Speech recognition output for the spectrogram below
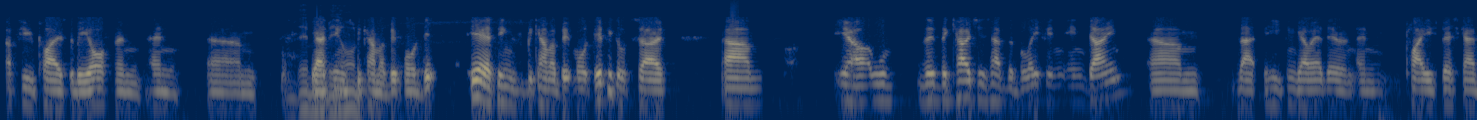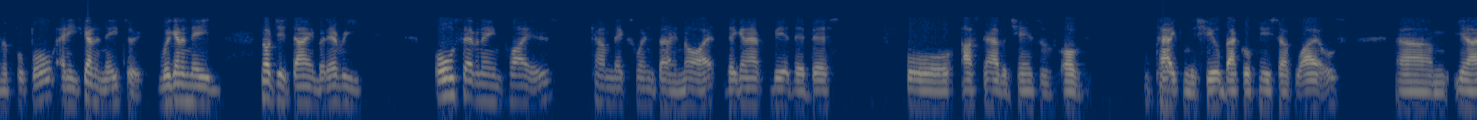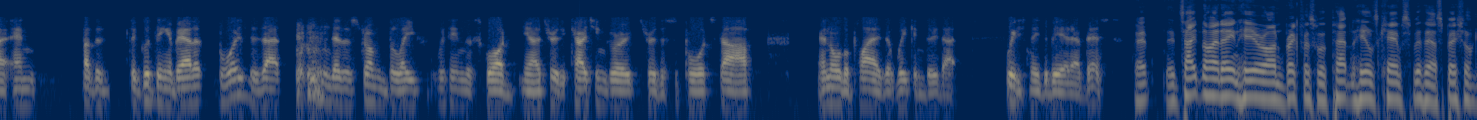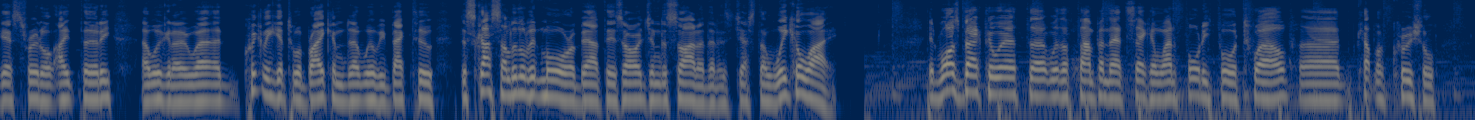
a few players to be off and, and um, yeah, things on. become a bit more. Di- yeah, things become a bit more difficult. So, um, you know, well, the, the coaches have the belief in in Dane um, that he can go out there and, and play his best game of football, and he's going to need to. We're going to need not just Dane, but every all 17 players come next Wednesday night. They're going to have to be at their best for us to have a chance of, of taking the shield back off New South Wales. Um, you know, and but the the good thing about it, boys, is that there's a strong belief within the squad. You know, through the coaching group, through the support staff, and all the players that we can do that. We just need to be at our best. Yep. It's eight nineteen here on Breakfast with Pat and Heels. Cam Smith, our special guest, through till eight thirty. Uh, we're going to uh, quickly get to a break, and uh, we'll be back to discuss a little bit more about this Origin decider that is just a week away. It was back to earth uh, with a thump in that second one, 44-12. A couple of crucial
